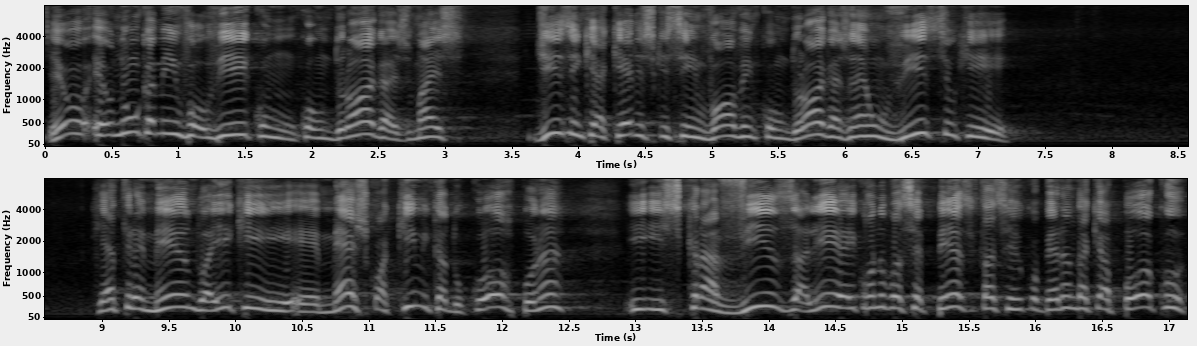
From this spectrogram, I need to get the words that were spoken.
Eu, eu nunca me envolvi com, com drogas, mas dizem que aqueles que se envolvem com drogas né, é um vício que, que é tremendo aí, que é, mexe com a química do corpo, né? E escraviza ali, aí quando você pensa que está se recuperando, daqui a pouco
